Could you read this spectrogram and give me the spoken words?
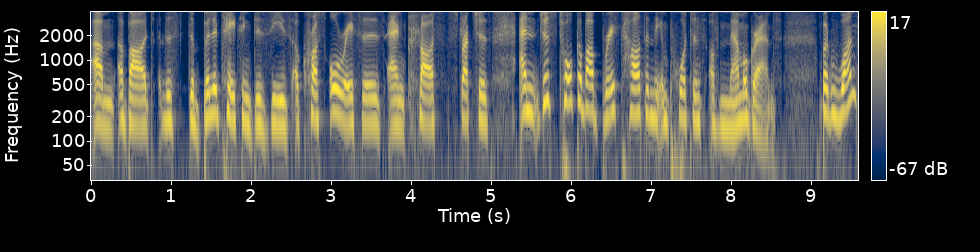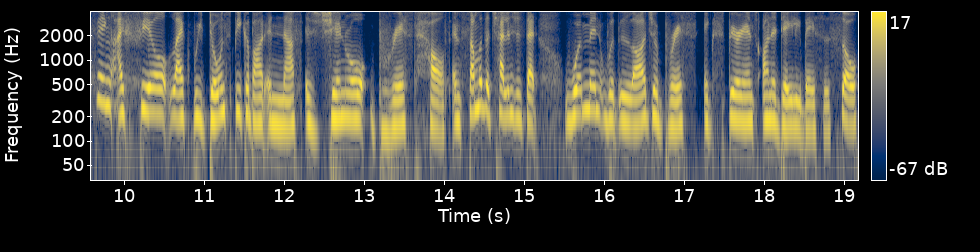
um, about this debilitating disease across all races and class structures, and just talk about breast health and the importance of mammograms. But one thing I feel like we don't speak about enough is general breast health and some of the challenges that women with larger breasts experience on a daily basis. So,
